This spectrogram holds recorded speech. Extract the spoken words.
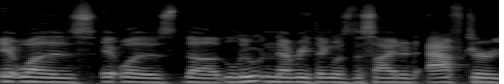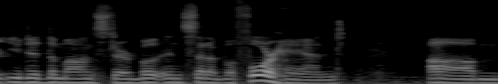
it was it was the loot and everything was decided after you did the monster, but instead of beforehand, um,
